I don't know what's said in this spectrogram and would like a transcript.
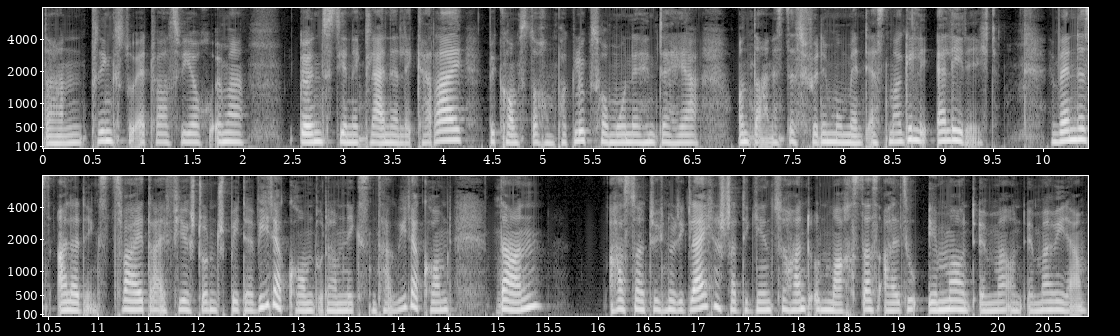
dann trinkst du etwas, wie auch immer gönnst dir eine kleine Leckerei, bekommst doch ein paar Glückshormone hinterher und dann ist es für den Moment erstmal erledigt. Wenn es allerdings zwei, drei, vier Stunden später wiederkommt oder am nächsten Tag wiederkommt, dann hast du natürlich nur die gleichen Strategien zur Hand und machst das also immer und immer und immer wieder.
